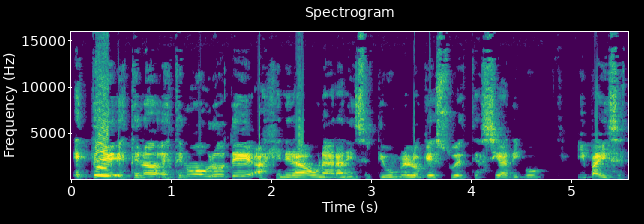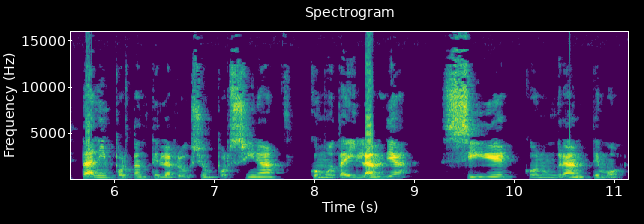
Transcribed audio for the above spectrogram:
Este, este, este nuevo brote ha generado una gran incertidumbre en lo que es sudeste asiático y países tan importantes en la producción porcina como Tailandia siguen con un gran temor.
